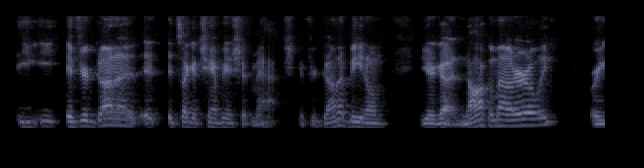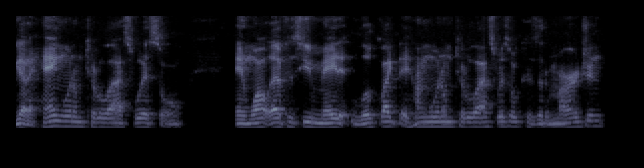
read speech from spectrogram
You, if you're gonna, it, it's like a championship match. If you're gonna beat them, you're gonna knock them out early or you got to hang with them to the last whistle. And while FSU made it look like they hung with them to the last whistle because of the margin,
